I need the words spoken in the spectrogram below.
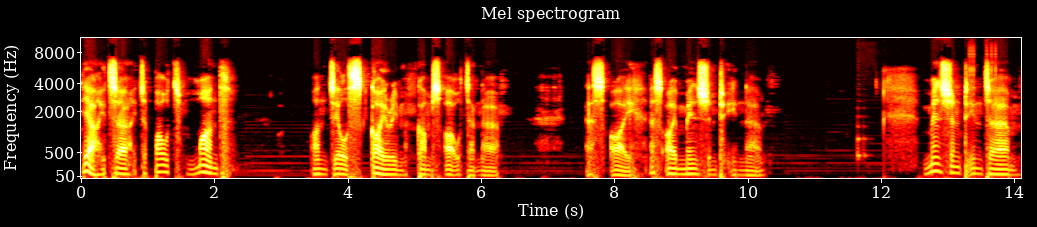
yeah, it's uh, it's about month until Skyrim comes out, and uh, as I as I mentioned in uh, mentioned in the um,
